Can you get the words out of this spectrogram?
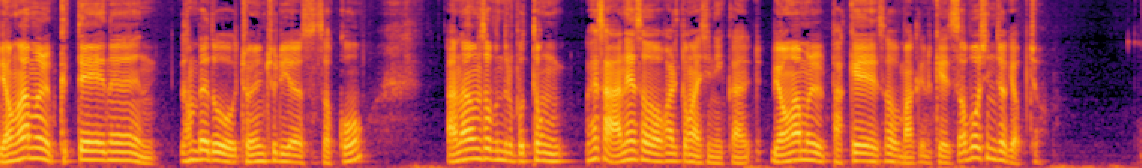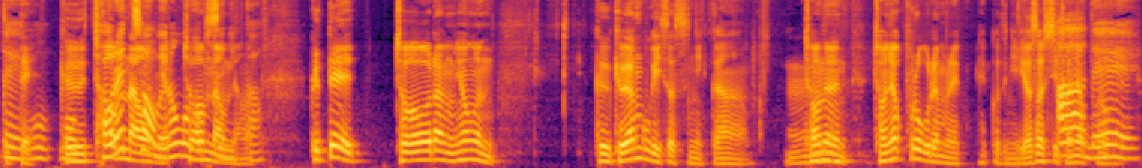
명함을 그때는 선배도 조연출이었었고 아나운서분들은 보통 회사 안에서 활동하시니까 명함을 밖에서 막 이렇게 써보신 적이 없죠. 그때 네, 뭐, 그 뭐 처음 나온 뭐 이런 건 처음 나온 없으니까. 명함. 그때 저랑 형은 그 교양국에 있었으니까 음. 저는 저녁 프로그램을 했- 했거든요. 6시 저녁 아, 프로그램. 네.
